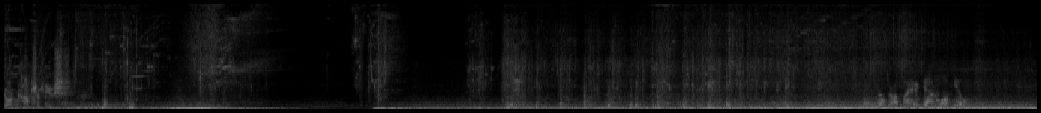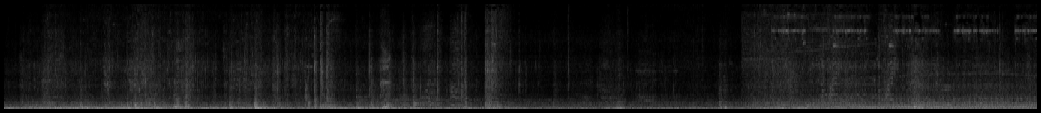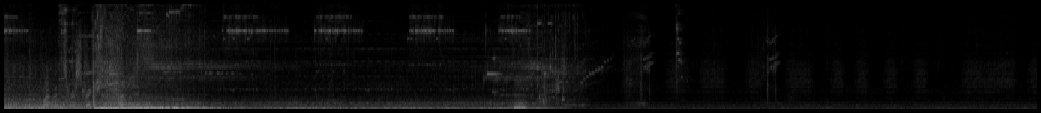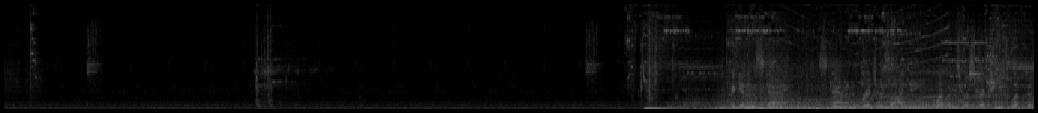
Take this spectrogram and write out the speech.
Your contribution. Beginning scanning. Scanning bridges ID. Weapons restrictions lifted.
